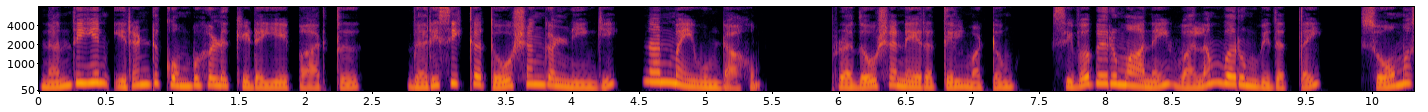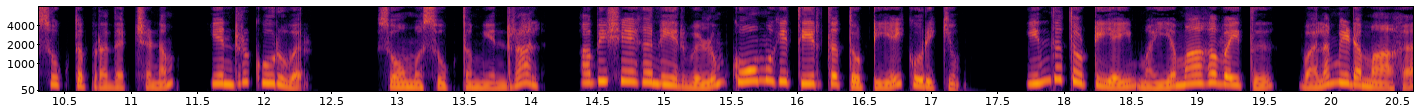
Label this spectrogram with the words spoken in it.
நந்தியின் இரண்டு கொம்புகளுக்கிடையே பார்த்து தரிசிக்க தோஷங்கள் நீங்கி நன்மை உண்டாகும். பிரதோஷ நேரத்தில் மட்டும் சிவபெருமானை வலம் வரும் விதத்தை சோமசூக்த பிரதட்சணம் என்று கூறுவர். சோமசூக்தம் என்றால் அபிஷேக நீர் விழும் கோமுகி தீர்த்த தொட்டியை குறிக்கும். இந்த தொட்டியை மையமாக வைத்து வலமிடமாக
